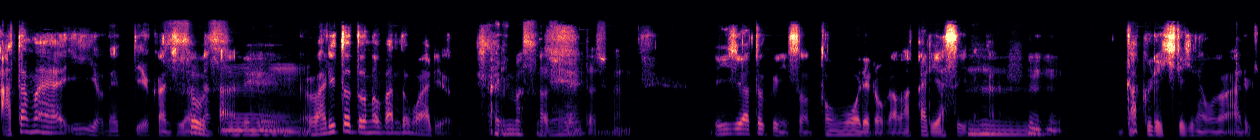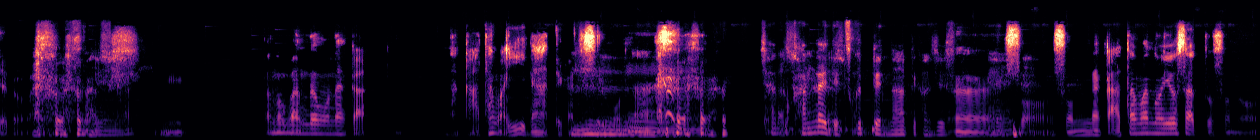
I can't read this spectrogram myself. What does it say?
頭いいよねっていう感じがなんかそうですね。割とどのバンドもあるよね。あります確かにね。確かに。レイジは特にそのトム・モーレロが分かりやすいなんか、うん学歴的なものがあるけど、ね うんあのバンドもなんか、なんか頭いいなって感じするもんな。うん ちゃんと考えて作ってんなって感じですよねうん、。そう、そのなんか頭の良さとその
